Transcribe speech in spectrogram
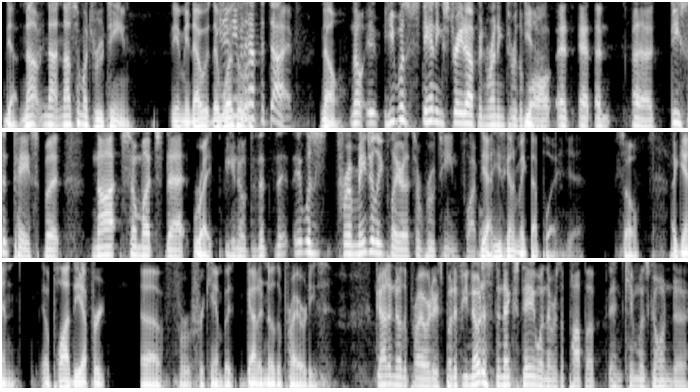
yeah, not not not so much routine. I mean that w- that He didn't wasn't even have to dive. no No, it, he was standing straight up and running through the Yeah. ball at at a, a decent pace, but not so much that right. you know that, that it was for a major league player. That's a routine fly ball. Yeah, he's going to make that play. yeah. So again, applaud the effort uh, for for Kim, but got to know the priorities. Got to know the priorities. But if you notice the next day when there was a pop up and Kim was going to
